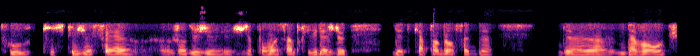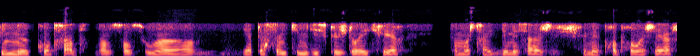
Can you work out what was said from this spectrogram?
tout tout ce que je fais aujourd'hui, pour moi c'est un privilège d'être capable en fait de d'avoir aucune contrainte dans le sens où euh, il y a personne qui me dit ce que je dois écrire. Comme moi je travaille avec des messages, je fais mes propres recherches,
